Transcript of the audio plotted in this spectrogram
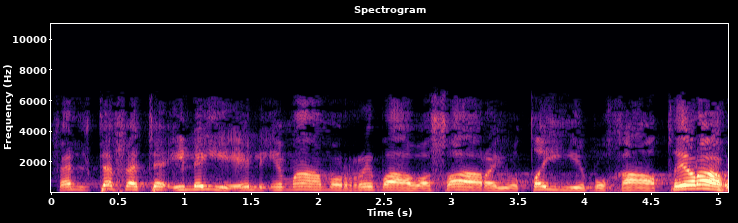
فالتفت إليه الإمام الرضا وصار يطيب خاطره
